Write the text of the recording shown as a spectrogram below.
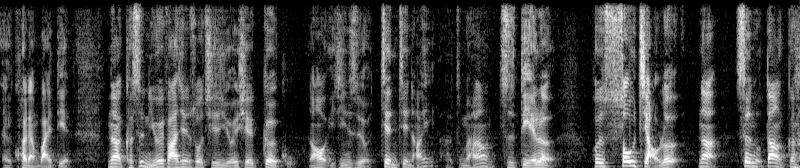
呃快两百点，那可是你会发现说，其实有一些个股，然后已经是有渐渐好像怎么好像止跌了或者收脚了，那甚至当然跟。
